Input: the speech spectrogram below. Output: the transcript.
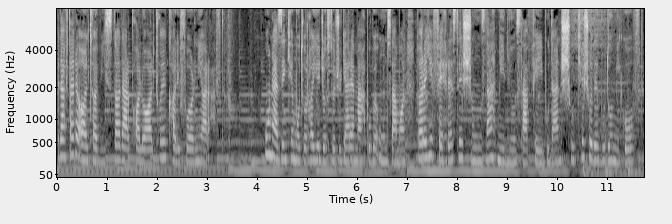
به دفتر آلتا ویستا در پالو آلتو کالیفرنیا رفت. اون از اینکه موتورهای جستجوگر محبوب اون زمان دارای فهرست 16 میلیون صفحه‌ای بودن شوکه شده بود و می‌گفت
